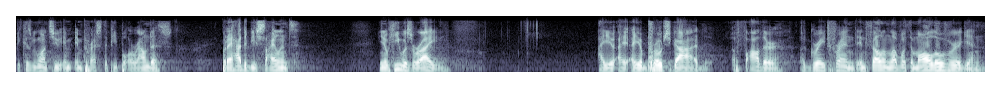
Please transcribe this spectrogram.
because we want to Im- impress the people around us. But I had to be silent. You know, he was right. I, I, I approached God, a father, a great friend, and fell in love with him all over again.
